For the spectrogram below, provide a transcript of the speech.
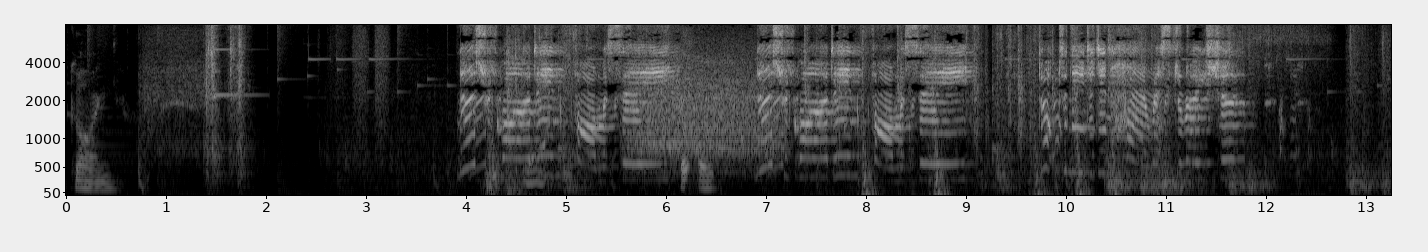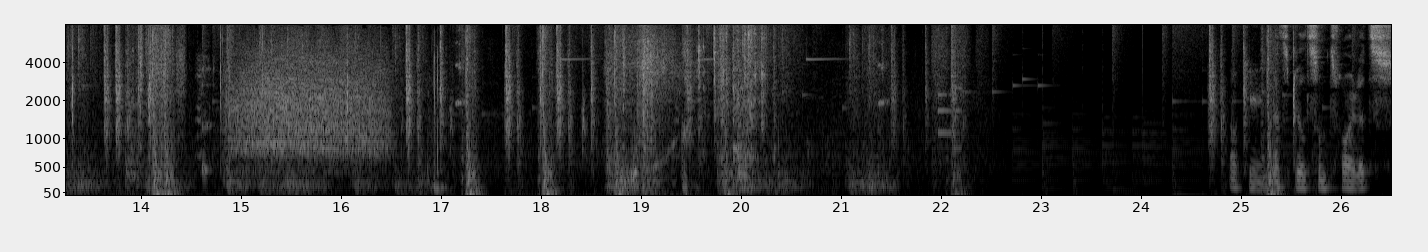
Keep going. Nurse required in pharmacy. Uh oh. Nurse required in pharmacy. Doctor needed in hair restoration. Okay, let's build some toilets.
